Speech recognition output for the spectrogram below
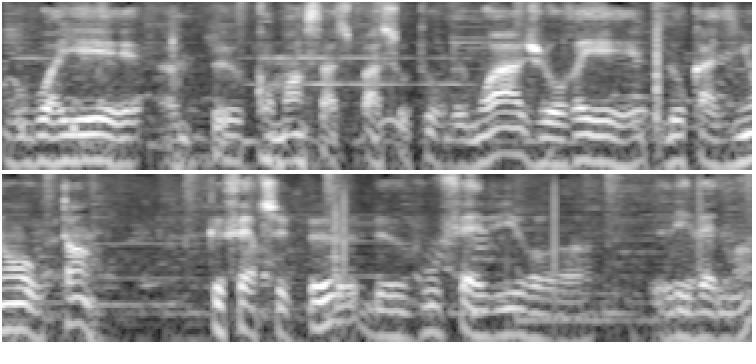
Vous voyez un peu comment ça se passe autour de moi. J'aurai l'occasion, autant que faire se peut, de vous faire vivre l'événement.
